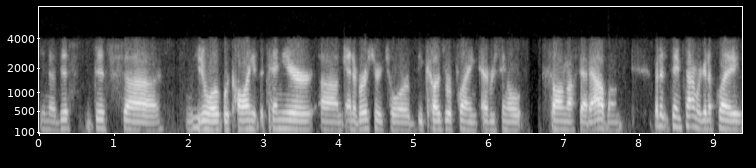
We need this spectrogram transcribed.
you know this this uh, you know we're calling it the 10 year um, anniversary tour because we're playing every single song off that album. But at the same time, we're going to play,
